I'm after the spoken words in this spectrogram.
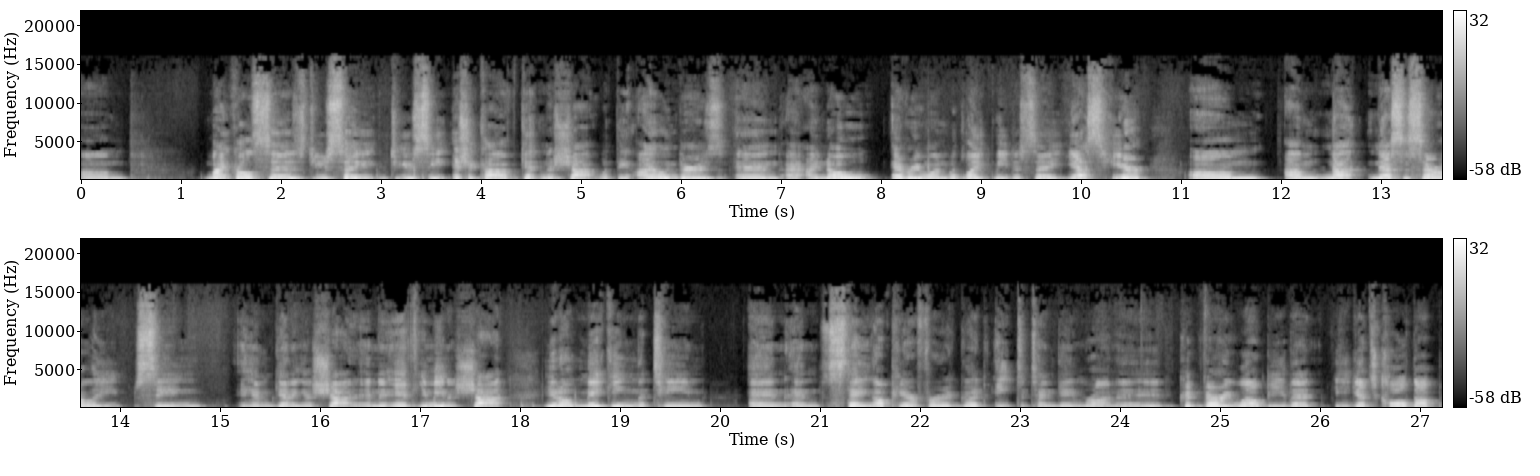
Um, Michael says, "Do you say do you see Ishikov getting a shot with the Islanders?" And I, I know everyone would like me to say yes here. Um, I'm not necessarily seeing him getting a shot. And if you mean a shot, you know, making the team and and staying up here for a good eight to ten game run. It could very well be that he gets called up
